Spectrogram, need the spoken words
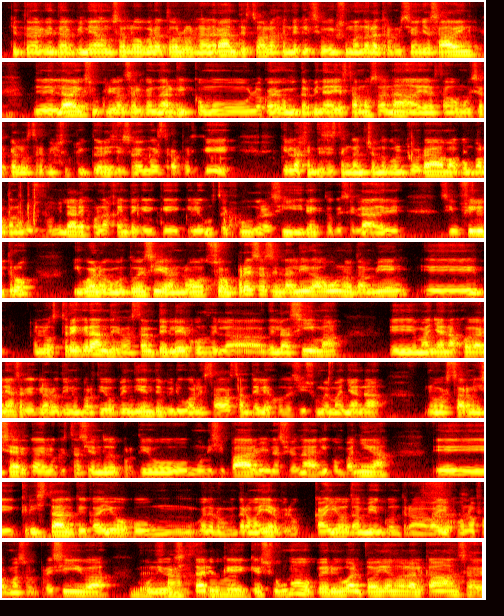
¿Qué tal? ¿Qué tal, Pineda? Un saludo para todos los ladrantes, toda la gente que se va a ir sumando a la transmisión, ya saben, denle like, suscríbanse al canal, que como lo acaba de comentar Pineda, ya estamos a nada, ya estamos muy cerca de los 3.000 suscriptores y eso demuestra pues que, que la gente se está enganchando con el programa, compártanlo con sus familiares, con la gente que, que, le gusta el fútbol así, directo, que se ladre sin filtro. Y bueno, como tú decías, ¿no? Sorpresas en la Liga 1 también, eh, los tres grandes bastante lejos de la, de la cima, eh, mañana juega Alianza, que claro, tiene un partido pendiente, pero igual está bastante lejos. Así sume mañana no va a estar ni cerca de lo que está haciendo Deportivo Municipal, Binacional y compañía. Eh, Cristal, que cayó con, bueno, lo comentaron ayer, pero cayó también contra Vallejo de una forma sorpresiva. Desastre, Universitario que, que sumó, pero igual todavía no le alcanza.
